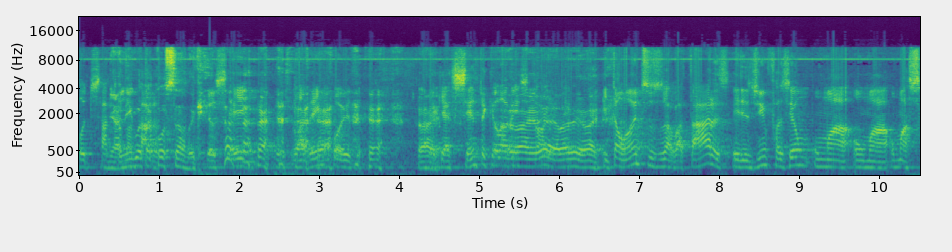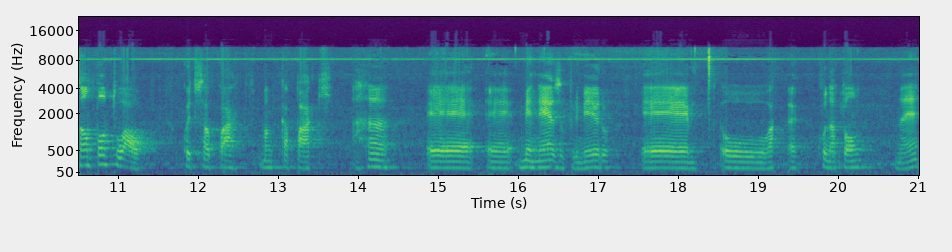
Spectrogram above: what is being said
Bodhisattva. Minha língua está coçando aqui. Eu sei, lá vem coisa. Porque é senta que lá vem história. Vai. Então, antes dos avatares, eles vinham fazer uma, uma, uma ação pontual. Quetzalcoatl, Mancapac, é, é, Meneso primeiro, é, o é, Kunaton, né?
